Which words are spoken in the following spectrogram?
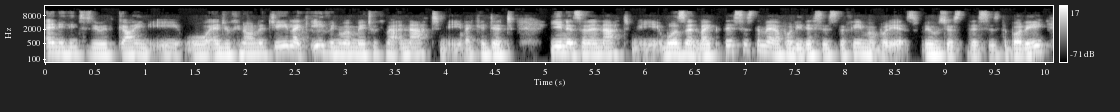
anything to do with gynae or endocrinology. Like even when we were talking about anatomy, like I did units on anatomy, it wasn't like this is the male body, this is the female body. It's it was just this is the body,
